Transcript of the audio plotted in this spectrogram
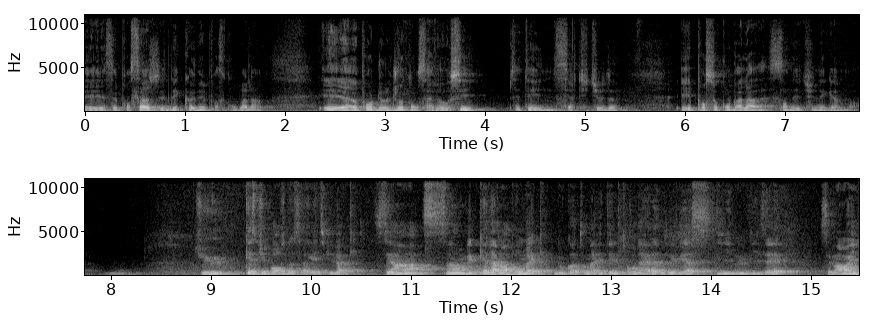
Et c'est pour ça que j'ai déconné pour ce combat-là. Et euh, pour John Jones, on savait aussi. C'était une certitude. Et pour ce combat-là, c'en est une également. Qu'est-ce que tu penses de Sergei Spivak? C'est un, un mec qui a l'air un bon mec. Nous, quand on a été le tourner à Las Vegas, il nous disait, c'est marrant, il,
